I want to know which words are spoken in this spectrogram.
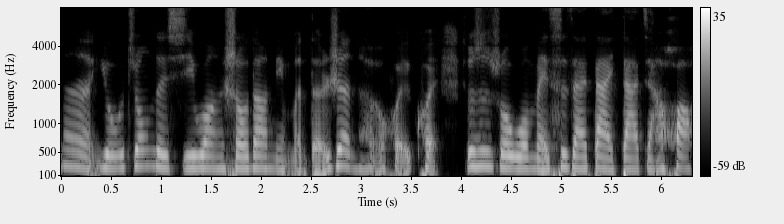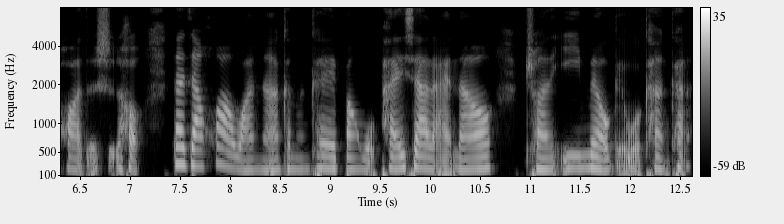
那由衷的希望收到你们的任何回馈，就是说我每次在带大家画画的时候，大家画完呢，可能可以帮我拍下来，然后传 email 给我看看，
